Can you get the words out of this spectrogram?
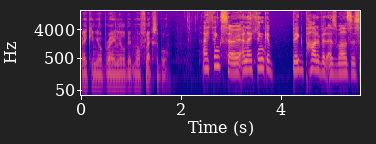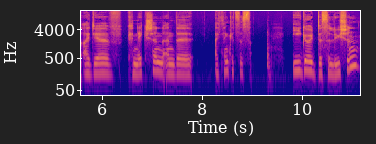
making your brain a little bit more flexible. I think so. And I think a big part of it as well is this idea of connection and the, I think it's this ego dissolution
